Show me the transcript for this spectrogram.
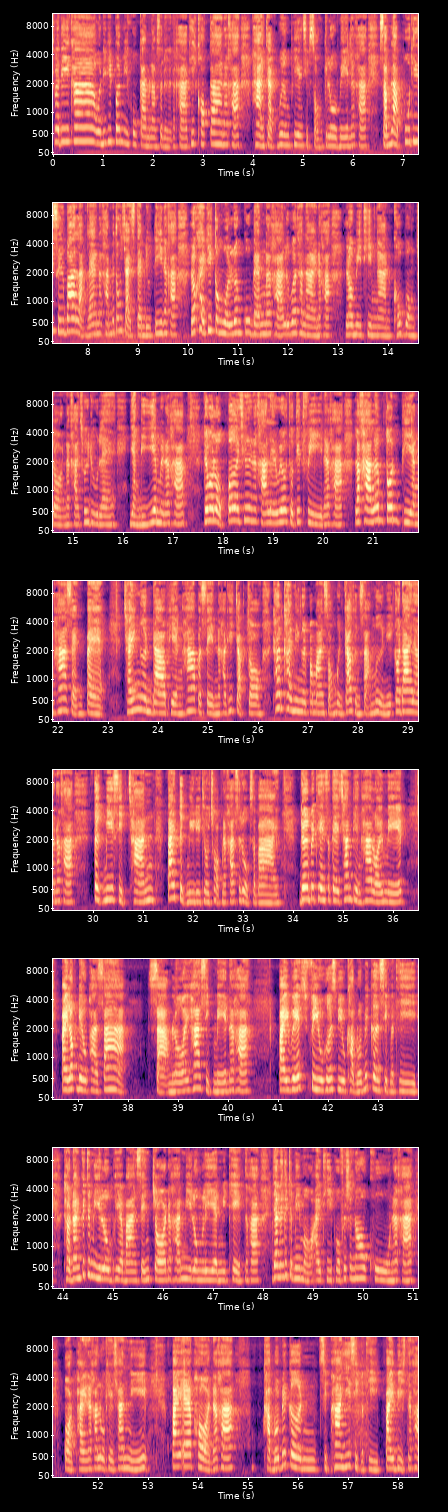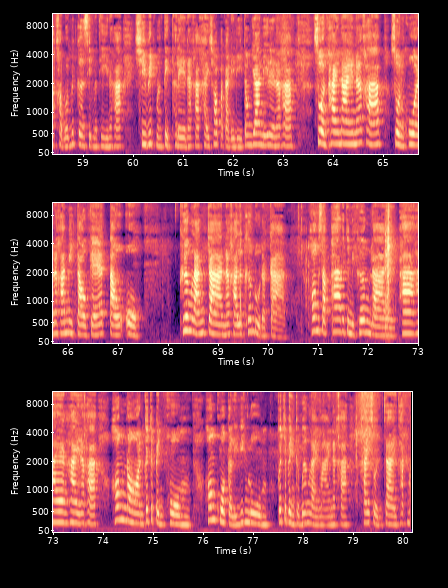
สวัสดีค่ะ วันนี้พี่เปิ้ลมีโครงการมานำเสนอนะคะ ที่คอกก้านะคะ ห่างจากเมืองเพียง 12 กิโลเมตรนะคะสำหรับผู้ที่ซื้อบ้านหลังแรกนะคะ ไม่ต้องจ่ายสแตมดิวตี้นะคะ แล้วใครที่กังวลเรื่องกู้แบงค์นะคะ หรือว่าทนายนะคะ เรามีทีมงานครบวงจรนะคะ ช่วยดูแลอย่างดีเยี่ยมเลยนะคะ Developer ชื่อนะคะ Level 33 นะคะ ราคาเริ่มต้นเพียง5 8 0 0 0ใช้เงินดาวเพียง 5%นะคะที่จับจอง ถ้าใครมีเงินประมาณ 29,000ถึง30,000 นี้ก็ได้แล้วนะคะ ตึกมี 10 ชั้น ใต้ตึกมีรีเทลช็อปนะคะ สะดวกสบาย เดินไปเทนสเตชันเพียง 500 เมตร ไปล็อกเดลพาซา350 เมตรนะคะ ไปเวสต์ฟิลด์เฮิร์สวิลขับรถไม่เกิน 10 นาที แถวนั้นก็จะมีโรงพยาบาลเซนต์จอร์ดนะคะ มีโรงเรียน มีเทปนะคะ ย่านนั้นก็จะมีหมอ IT Professional ครูนะคะ ปลอดภัยนะคะ โลเคชันนี้ ไปแอร์พอร์ตนะคะ ขับรถไม่เกิน 15-20 นาที ไปบีชนะคะ ขับรถไม่เกิน 10 นาทีนะคะ ชีวิตเหมือนติดทะเลนะคะ ใครชอบอากาศดีๆ ต้องย่านนี้เลยนะคะ ส่วนภายในนะคะ ส่วนครัวนะคะ มีเตาแก๊ส เตาอบ เครื่องล้างจานนะคะ และเครื่องดูดอากาศ ห้องซักผ้าก็จะมีเครื่องดาย ผ้าแห้งให้นะคะ ห้องนอนก็จะเป็นพรม ห้องครัวกับ living room ก็จะเป็นกระเบื้องลายไม้นะคะ ใครสนใจทักมา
